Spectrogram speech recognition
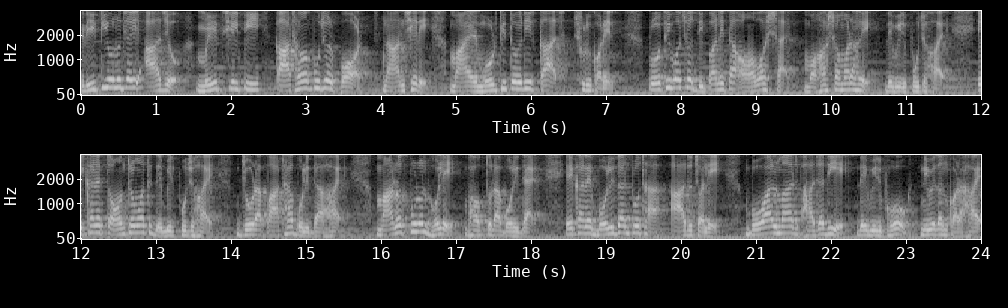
রীতি অনুযায়ী আজও মৃৎশিল্পী কাঠামো পুজোর পর স্নান সেরে মায়ের মূর্তি তৈরির কাজ শুরু করেন। প্রতি বছর দীপান্বিতা অমাবস্যায় মহাসমারোহে দেবীর পুজো হয়। এখানে তন্ত্রমতে দেবীর পুজো হয়। জোড়া পাঠা বলি দেওয়া হয়। মানত পূরণ হলে ভক্তরা বলি দেন। এখানে বলিদান প্রথা আজও চলে। বোয়াল মাছ ভাজা দিয়ে দেবীর ভোগ নিবেদন করা হয়।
